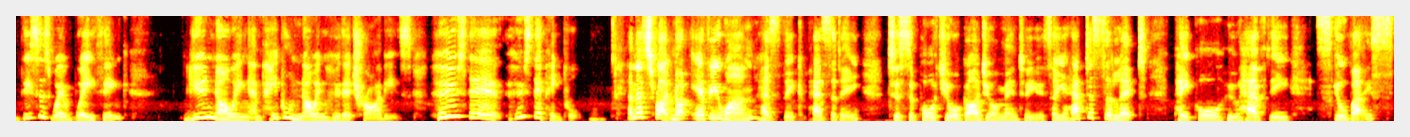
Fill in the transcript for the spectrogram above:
this is where we think you knowing and people knowing who their tribe is. Who's their who's their people? Mm. And that's right. Not everyone has the capacity to support you or guide you or mentor you. So you have to select people who have the skill base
